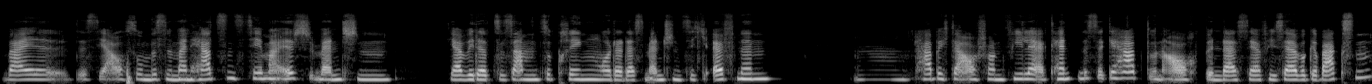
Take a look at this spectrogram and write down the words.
weil das ja auch so ein bisschen mein Herzensthema ist, Menschen ja wieder zusammenzubringen oder dass Menschen sich öffnen, hm, habe ich da auch schon viele Erkenntnisse gehabt und auch bin da sehr viel selber gewachsen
